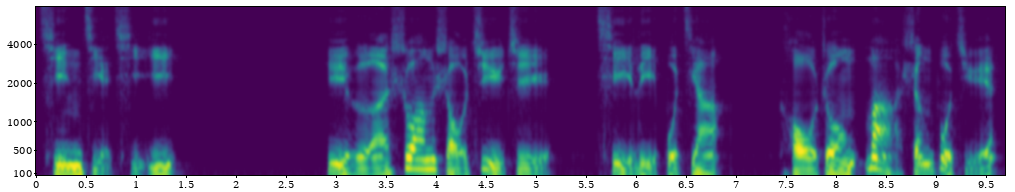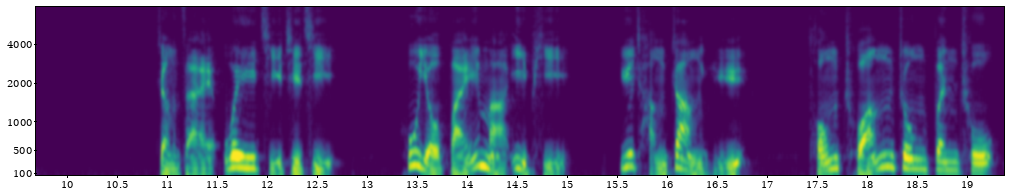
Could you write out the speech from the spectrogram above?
亲解其衣。玉娥双手拒之，气力不佳。口中骂声不绝。正在危急之际，忽有白马一匹，约长丈余，从床中奔出，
